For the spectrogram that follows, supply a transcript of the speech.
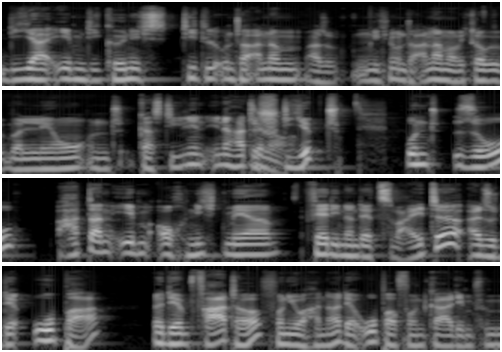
die ja eben die Königstitel unter anderem, also nicht nur unter anderem, aber ich glaube über Leon und Kastilien innehatte, Genau. stirbt. Und so hat dann eben auch nicht mehr Ferdinand II., also der Opa, äh, der Vater von Johanna, der Opa von Karl V.,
